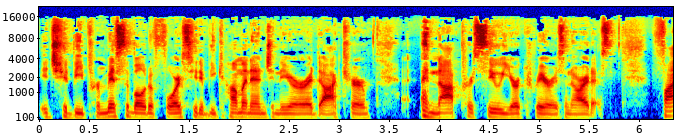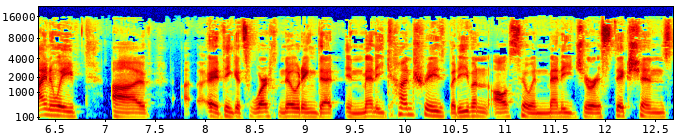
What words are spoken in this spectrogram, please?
it should be permissible to force you to become an engineer or a doctor and not pursue your career as an artist. Finally, uh, I think it's worth noting that in many countries, but even also in many jurisdictions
